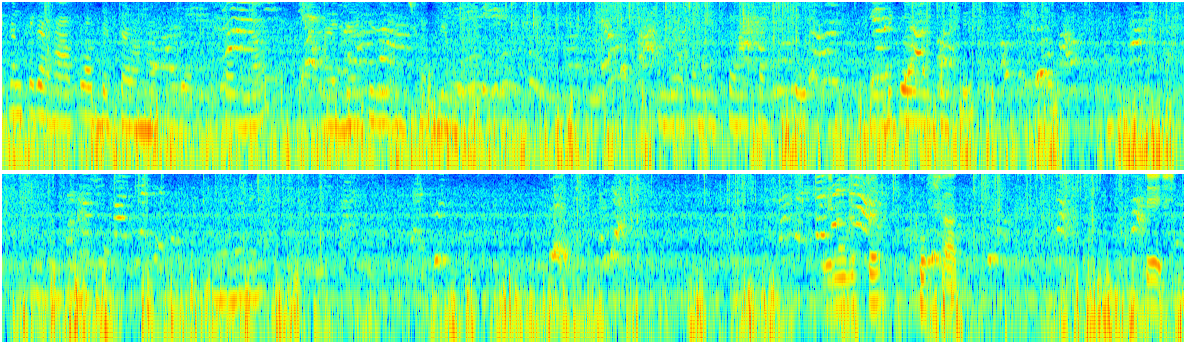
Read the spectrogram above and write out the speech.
এখান থেকে হাফ অর্ধেকটা রান্না করব, সব না, আর দেড় কেজি দুধ সব দেবো। এখন হচ্ছে আমি সব কিছু রেডি করে নিতেছি। নুডলসটা খুব স্বাদ। টেস্ট।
